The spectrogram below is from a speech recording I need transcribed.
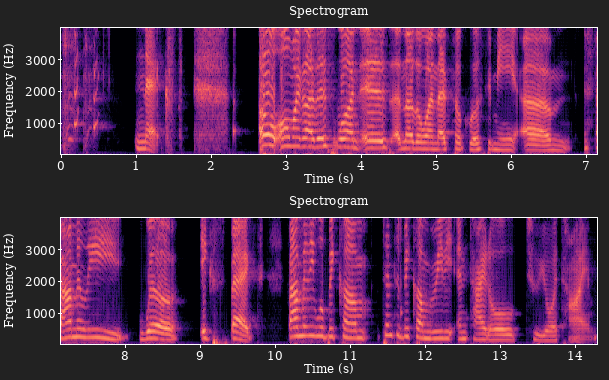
Next. Oh, oh my god, this one is another one that's so close to me. Um family will expect family will become tend to become really entitled to your time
